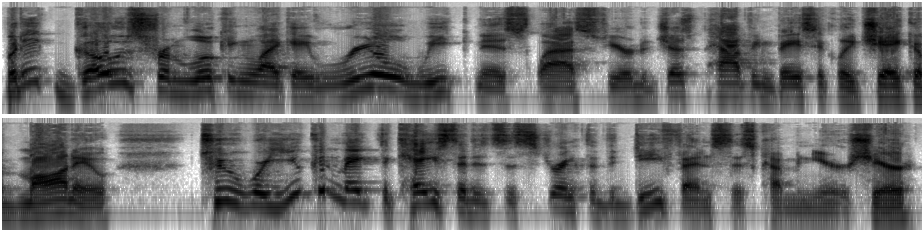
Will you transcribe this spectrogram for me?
but it goes from looking like a real weakness last year to just having basically Jacob Manu to where you can make the case that it's the strength of the defense this coming year, Scheer.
